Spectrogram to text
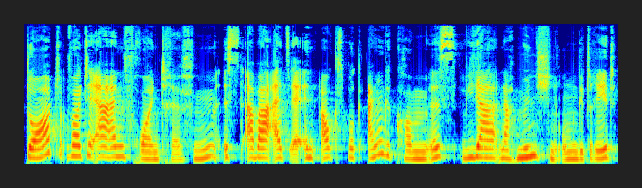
Dort wollte er einen Freund treffen, ist aber, als er in Augsburg angekommen ist, wieder nach München umgedreht,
